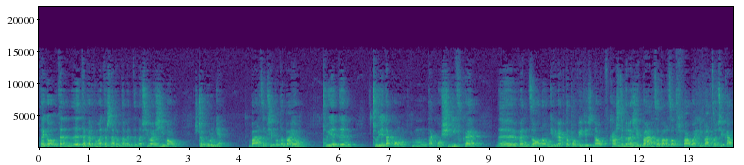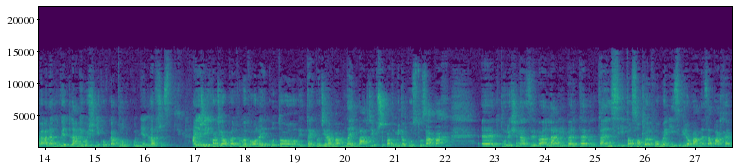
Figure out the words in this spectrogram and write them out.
tego, ten, te perfumy też na pewno będę nosiła zimą, szczególnie. Bardzo mi się podobają. Czuję dym, czuję taką, mm, taką śliwkę y, wędzoną, nie wiem jak to powiedzieć. No, w każdym razie bardzo, bardzo trwałe i bardzo ciekawe, ale mówię dla miłośników gatunku, nie dla wszystkich. A jeżeli chodzi o perfumy w olejku, to tak jak powiedziałam Wam, najbardziej przypadł mi do gustu zapach, e, który się nazywa La Liberté Intense i to są perfumy inspirowane zapachem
